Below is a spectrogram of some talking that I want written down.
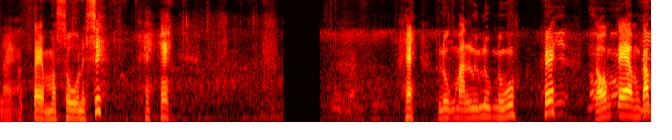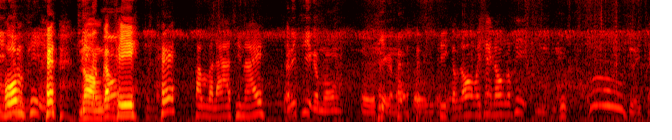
ไหนเอาแต้มมาโซหน่อยสิเฮ้ลูกมันหรือลูกหนูเฮ้สองแต้มครับผมเฮ้น้องกับพี่เฮ้ธรรมดาที่ไหน อันนี้พี่กับน้องเออพี่กับน้องพี่กับน้องไม่ใช่น้องกับพี่เหนื่อยใจ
